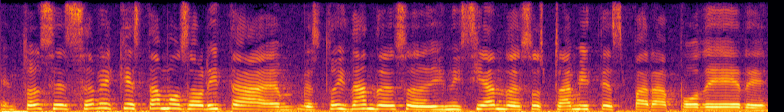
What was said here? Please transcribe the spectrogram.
Entonces, ¿sabe que estamos ahorita, estoy dando eso, iniciando esos trámites para poder eh,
